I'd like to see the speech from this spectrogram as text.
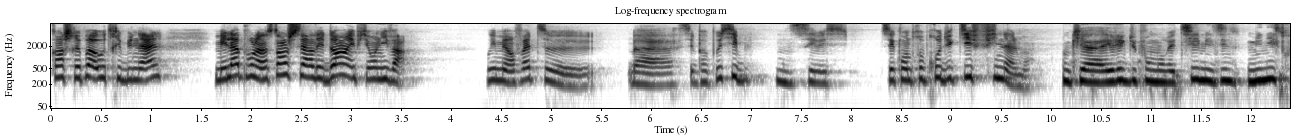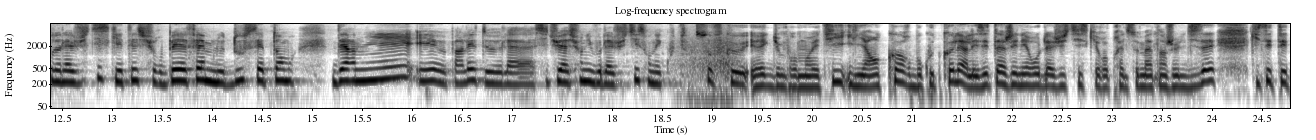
quand je serai pas au tribunal mais là pour l'instant je serre les dents et puis on y va oui mais en fait euh, bah c'est pas possible mm. c'est contre-productif finalement donc il y a Éric Dupont-Moretti, ministre de la Justice, qui était sur BFM le 12 septembre dernier et euh, parlait de la situation au niveau de la justice. On écoute. Sauf que Éric Dupont-Moretti, il y a encore beaucoup de colère. Les États généraux de la justice qui reprennent ce matin, je le disais, qui s'étaient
